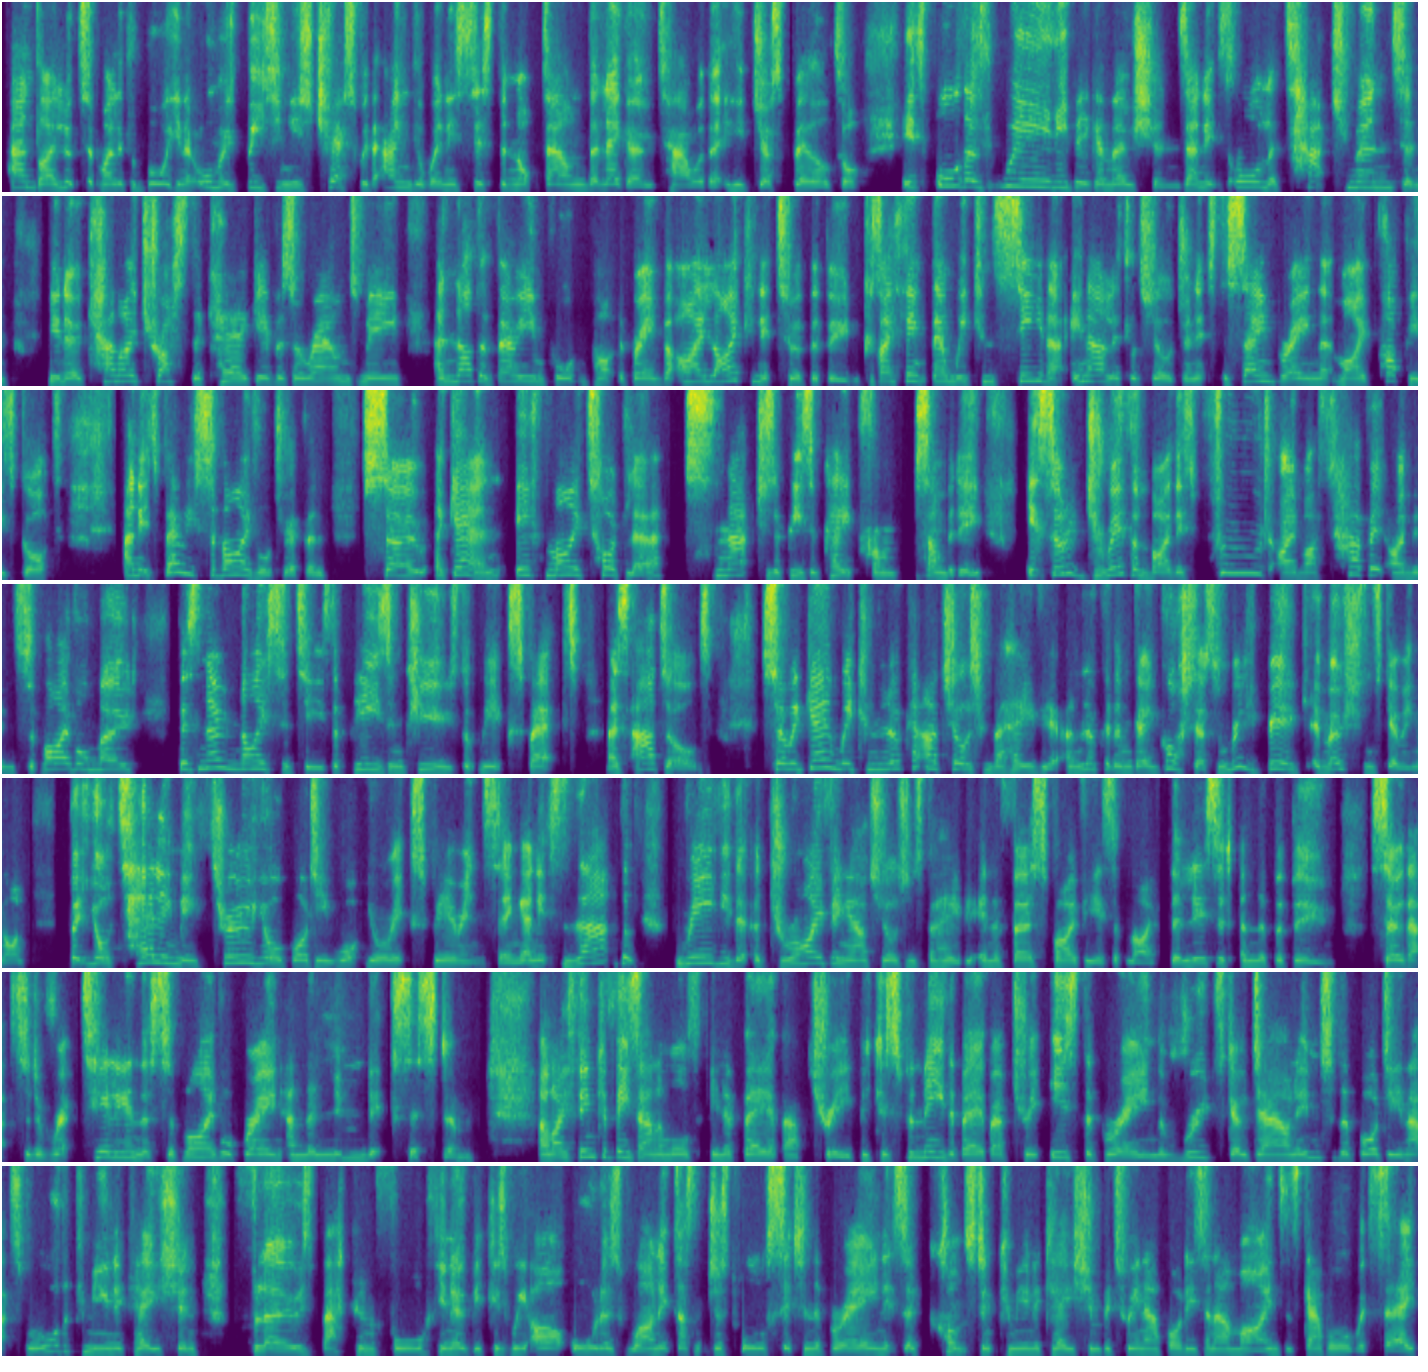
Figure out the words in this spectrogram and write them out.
And I looked at my little boy, you know, almost beating his chest with anger when his sister knocked down the Lego tower that he'd just built. Or it's all those really big emotions and it's all attachment and, you know, can I trust the caregivers around me? Another very important part of the brain. But I liken it to a baboon because I think then we can see that in our little children. It's the same brain that my puppy's got and it's very survival driven. So again, if my toddler snatches a piece of cake from somebody, it's sort of driven by this food. I must have it. I'm in survival mode. There's no niceties, the P's and Q's that we expect as adults. So again, we can look at our children's behavior and look at them going, gosh, there's some really big emotions going on but you're telling me through your body what you're experiencing. And it's that that really that are driving our children's behavior in the first five years of life, the lizard and the baboon. So that sort of reptilian, the survival brain and the limbic system. And I think of these animals in a baobab tree because for me, the baobab tree is the brain. The roots go down into the body and that's where all the communication flows back and forth, you know, because we are all as one. It doesn't just all sit in the brain. It's a constant communication between our bodies and our minds, as Gabor would say.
